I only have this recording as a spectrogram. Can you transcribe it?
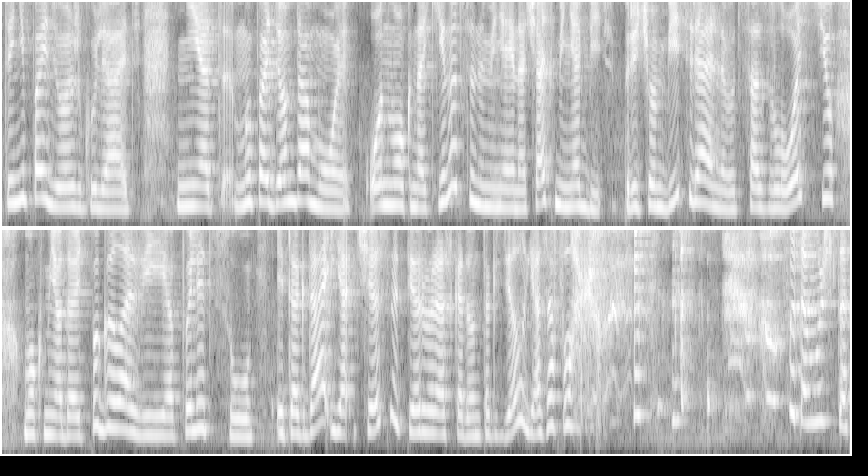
ты не пойдешь гулять, нет, мы пойдем домой. Он мог накинуться на меня и начать меня бить. Причем бить реально вот со злостью, мог меня ударить по голове, по лицу. И тогда я, честно, первый раз, когда он так сделал, я заплакала. Потому что,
